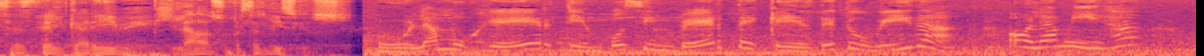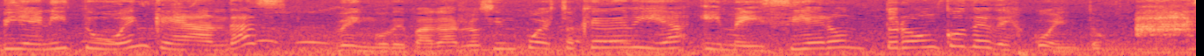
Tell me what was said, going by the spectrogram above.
322 Gases del Caribe, Gilado Superservicios. Hola mujer, tiempo sin verte, ¿qué es de tu vida? Hola mija, bien y tú en qué andas? Vengo de pagar los impuestos que debía y me hicieron tronco de descuento. ¿Ah,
